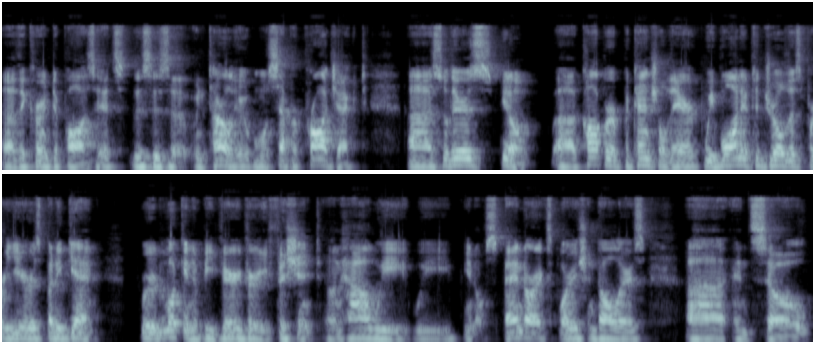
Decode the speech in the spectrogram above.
uh, the current deposits. This is an entirely almost separate project. Uh, so there's, you know, copper potential there. We've wanted to drill this for years, but again, we're looking to be very, very efficient on how we we you know spend our exploration dollars. Uh, and so,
